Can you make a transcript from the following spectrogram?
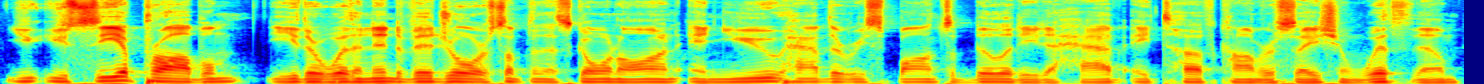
you, you see a problem, either with an individual or something that's going on, and you have the responsibility to have a tough conversation with them.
